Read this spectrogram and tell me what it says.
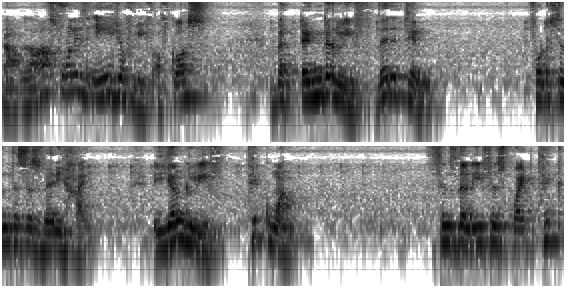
Now last one is age of leaf. Of course the tender leaf very thin. Photosynthesis very high. A young leaf thick one. Since the leaf is quite thick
